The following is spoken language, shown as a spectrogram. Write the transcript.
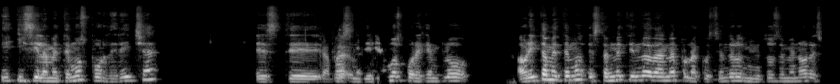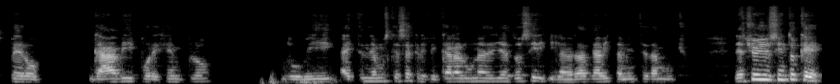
Y, y, si la metemos por derecha, este, pues diríamos, por ejemplo, ahorita metemos, están metiendo a Dana por la cuestión de los minutos de menores, pero Gaby, por ejemplo, Rubí, ahí tendríamos que sacrificar alguna de ellas dos y, la verdad Gaby también te da mucho. De hecho, yo siento que,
